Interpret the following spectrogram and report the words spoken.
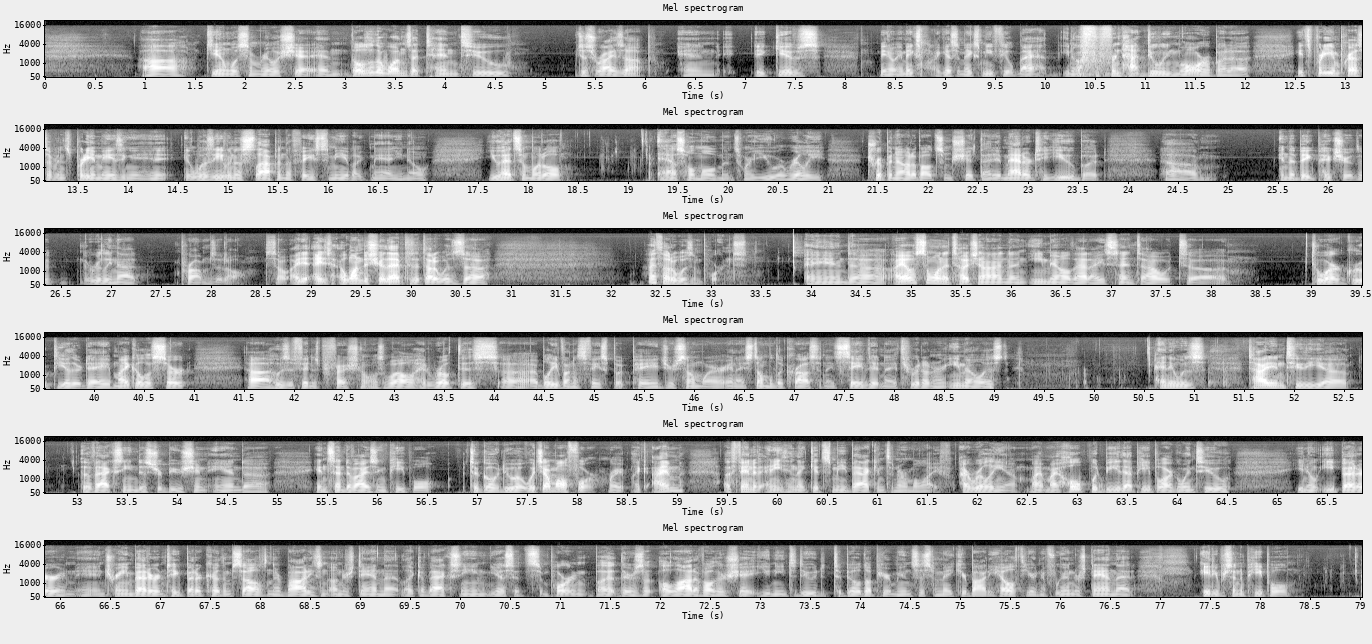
uh, dealing with some real shit, and those are the ones that tend to just rise up, and it gives, you know, it makes I guess it makes me feel bad, you know, for, for not doing more, but uh, it's pretty impressive and it's pretty amazing, and it, it was even a slap in the face to me, like man, you know, you had some little asshole moments where you were really tripping out about some shit that it mattered to you, but um, in the big picture, that they're really not problems at all. So I, I, I, wanted to share that because I thought it was uh, I thought it was important, and uh, I also want to touch on an email that I sent out uh, to our group the other day. Michael Assert, uh, who's a fitness professional as well, had wrote this uh, I believe on his Facebook page or somewhere, and I stumbled across it and I saved it and I threw it on our email list and it was tied into the uh, the vaccine distribution and uh, incentivizing people to go do it, which I'm all for, right? Like I'm a fan of anything that gets me back into normal life. I really am. My my hope would be that people are going to, you know, eat better and, and train better and take better care of themselves and their bodies and understand that like a vaccine, yes, it's important, but there's a, lot of other shit you need to do to, to build up your immune system, make your body healthier. And if we understand that 80% of people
